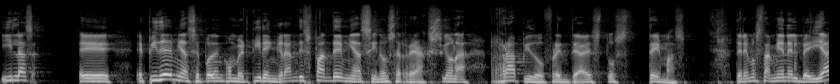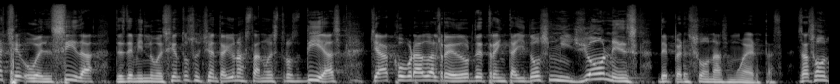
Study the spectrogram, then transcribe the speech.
y las eh, epidemias se pueden convertir en grandes pandemias si no se reacciona rápido frente a estos temas. Tenemos también el VIH o el SIDA desde 1981 hasta nuestros días, que ha cobrado alrededor de 32 millones de personas muertas. Esas son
